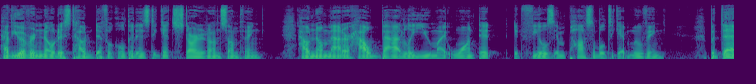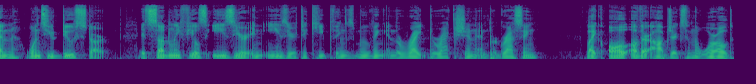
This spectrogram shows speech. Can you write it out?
Have you ever noticed how difficult it is to get started on something? How no matter how badly you might want it, it feels impossible to get moving. But then, once you do start, it suddenly feels easier and easier to keep things moving in the right direction and progressing. Like all other objects in the world,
